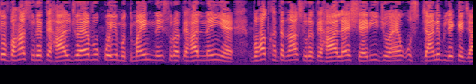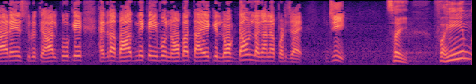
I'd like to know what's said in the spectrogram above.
तो वहाँ सूरत हाल जो है, वो कोई मुतमिन नहीं सूरत हाल नहीं है। बहुत खतरनाक सूरत हाल है, शहरी जो है, उस जानब लेके जा रहे हैं सूरत हाल को कि हैदराबाद में कहीं वो नौबत आए कि लॉकडाउन लगाना पड़ जाए। जी। सही। फ़हीम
